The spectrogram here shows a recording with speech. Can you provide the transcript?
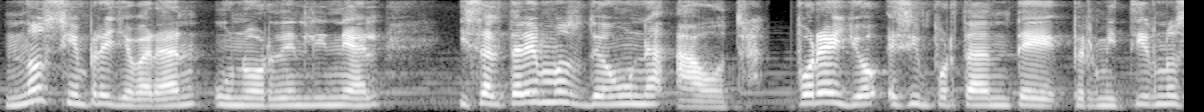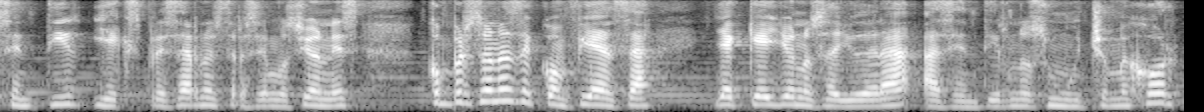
No siempre llevarán un orden lineal y saltaremos de una a otra. Por ello, es importante permitirnos sentir y expresar nuestras emociones con personas de confianza, ya que ello nos ayudará a sentirnos mucho mejor.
